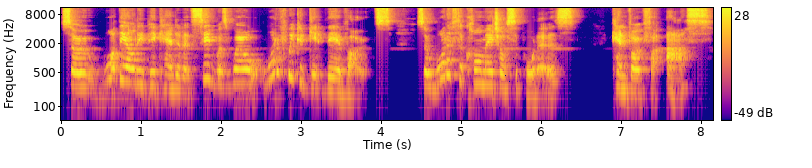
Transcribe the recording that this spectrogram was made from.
So, what the LDP candidates said was, well, what if we could get their votes? So, what if the Komeito supporters can vote for us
